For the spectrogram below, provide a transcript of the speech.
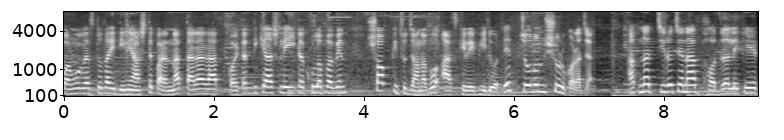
কর্মব্যস্ততায় দিনে আসতে পারেন না, তারা রাত কয়টার দিকে আসলে এইটা খোলা পাবেন সব কিছু জানাব আজকের এই ভিডিওতে। চলুন শুরু করা যাক। আপনার চিরচেনা ভদ্রা লেকের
